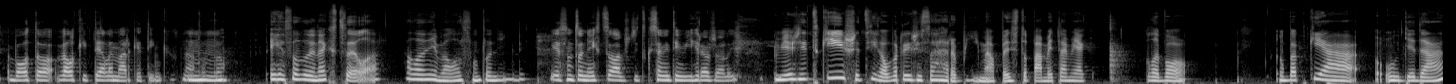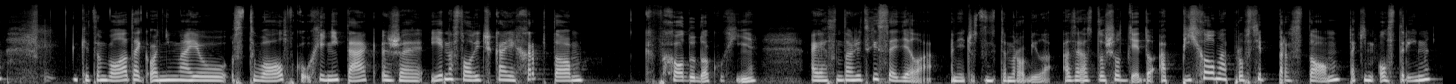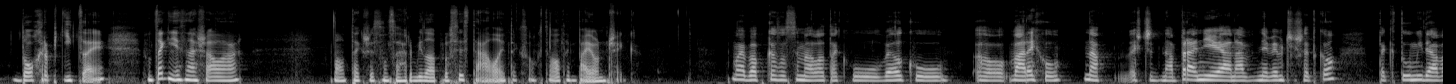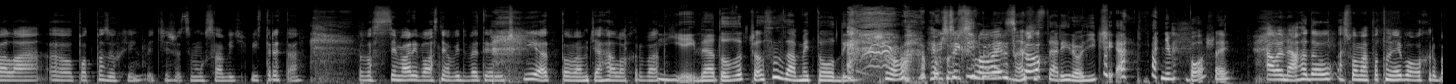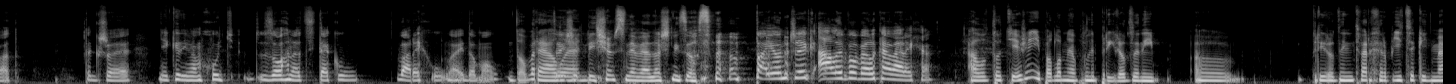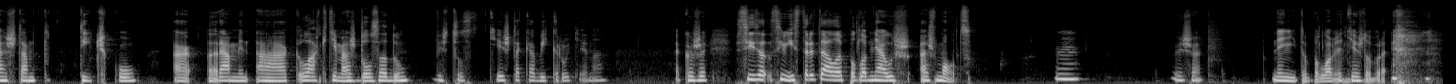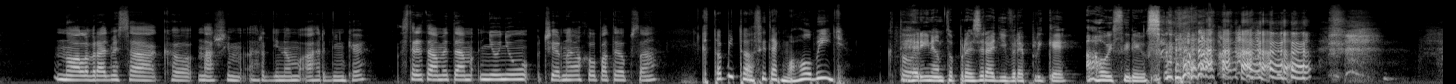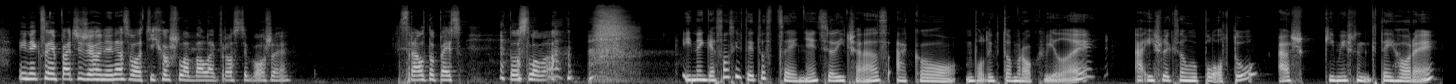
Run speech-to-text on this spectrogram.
Bol to veľký telemarketing na Mhm. toto. Ja som to inak chcela, ale nemala som to nikdy. Ja som to nechcela, vždycky sa mi tým vyhražali. Mne vždycky všetci hovorili, že sa hrbím a si to pamätám, jak, lebo u babky a u deda, keď som bola, tak oni majú stôl v kuchyni tak, že jedna stolička je chrbtom k vchodu do kuchyne. A ja som tam vždy sedela a niečo som si tam robila. A zrazu došiel dedo a pichol ma proste prstom, takým ostrým, do chrbtice. Som tak neznášala. No, takže som sa hrbila proste stále, tak som chcela ten pajonček. Moja babka zase mala takú veľkú o, varechu na, ešte na pranie a na neviem čo všetko tak tu mi dávala uh, pod pazuchy. Viete, že som musela byť vystretá. Lebo ste mali vlastne obidve tie ručky a to vám ťahalo chrbát. Jej, na to čo sú za metódy? Čo Ešte Slovensko. Naši starí rodičia. Pane Bože. Ale náhodou, aspoň ma potom nebolo chrbát. Takže niekedy mám chuť zohnať si takú varechu aj domov. Dobre, ale... Takže píšem si na Vianočný zoznam. Pajonček alebo veľká varecha. Ale to tiež nie je podľa mňa úplne prírodzený uh, prírodzený tvar chrbtice, keď máš tam tú tyčku a, ramen, a lakte máš dozadu. Vieš, to tiež taká vykrútená. Akože si, si vystretá, ale podľa mňa už až moc. Mm. Vieš, není to podľa mňa tiež dobré. No ale vráťme sa k našim hrdinom a hrdinke. Stretáme tam ňuňu čierneho chlpatého psa. Kto by to asi tak mohol byť? Kto? Harry nám to prezradí v replike. Ahoj Sirius. Inak sa mi páči, že ho nenazval tichošlap, ale proste bože. Sral to pes. Doslova. Inak ja som si v tejto scéne celý čas, ako boli v tom Rockville a išli k tomu plotu, až kým išli k tej hore,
